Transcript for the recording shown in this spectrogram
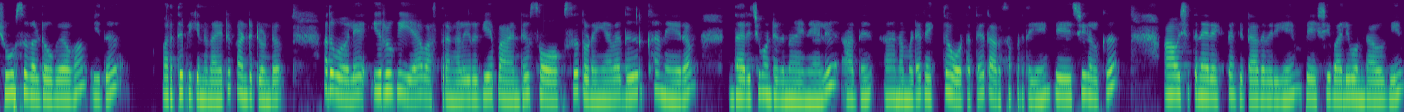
ഷൂസുകളുടെ ഉപയോഗം ഇത് വർദ്ധിപ്പിക്കുന്നതായിട്ട് കണ്ടിട്ടുണ്ട്. അതുപോലെ ഇറുകിയ വസ്ത്രങ്ങൾ ഇറുകിയ പാന്റ് സോക്സ് തുടങ്ങിയവ ദീർഘനേരം ധരിച്ചു കൊണ്ടിരുന്നു കഴിഞ്ഞാൽ അത് നമ്മുടെ രക്ത ഓട്ടത്തെ തടസ്സപ്പെടുത്തുകയും പേശികൾക്ക് ആവശ്യത്തിന് രക്തം കിട്ടാതെ വരികയും പേശി വലിവുണ്ടാവുകയും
